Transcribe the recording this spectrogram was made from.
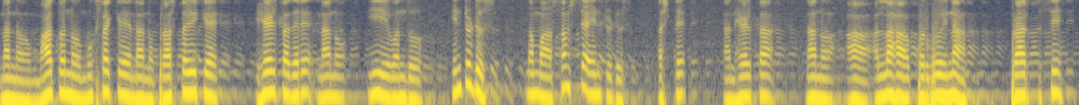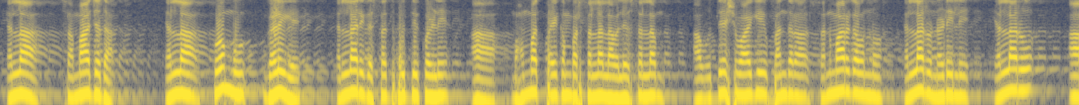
ನನ್ನ ಮಾತನ್ನು ಮುಗಿಸೋಕ್ಕೆ ನಾನು ಪ್ರಾಸ್ತಾವಿಕೆ ಹೇಳ್ತಾ ಇದ್ದರೆ ನಾನು ಈ ಒಂದು ಇಂಟ್ರೊಡ್ಯೂಸ್ ನಮ್ಮ ಸಂಸ್ಥೆಯ ಇಂಟ್ರೊಡ್ಯೂಸ್ ಅಷ್ಟೇ. ನಾನು ಹೇಳ್ತಾ, ನಾನು ಆ ಅಲ್ಲಾಹ ಪ್ರಭುವಿನ ಪ್ರಾರ್ಥಿಸಿ, ಎಲ್ಲ ಸಮಾಜದ ಎಲ್ಲ ಕೋಮುಗಳಿಗೆ ಎಲ್ಲರಿಗೂ ಸದ್ಬುದ್ಧಿ ಕೊಳ್ಳಿ ಆ ಮೊಹಮ್ಮದ್ ಪೈಗಂಬರ್ ಸಲ್ಲಲ್ಲಾ ಅಲಿ ವಸಲ್ಲಂ ಆ ಉದ್ದೇಶವಾಗಿ ಬಂದರ ಸನ್ಮಾರ್ಗವನ್ನು ಎಲ್ಲರೂ ನಡೀಲಿ. ಎಲ್ಲರೂ ಆ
